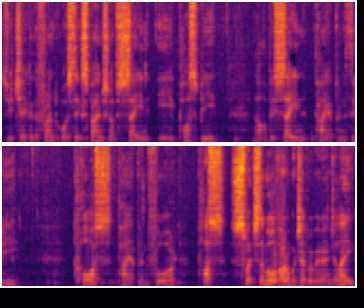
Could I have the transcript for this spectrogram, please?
So you check at the front, what's the expansion of sine A plus B? That'll be sine pi upon 3, cos pi upon 4, plus switch them over, whichever way around you like,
